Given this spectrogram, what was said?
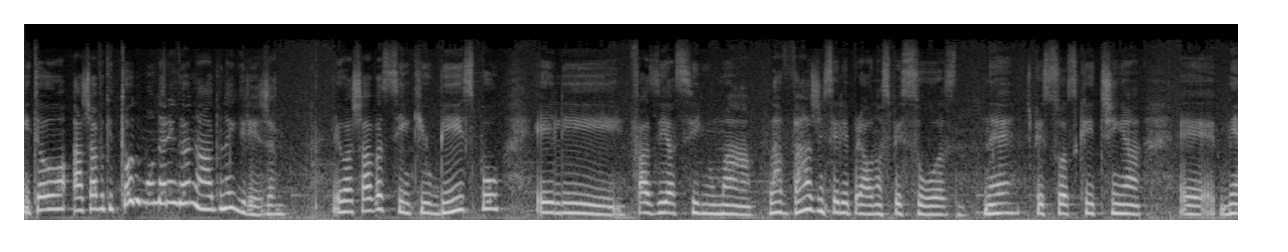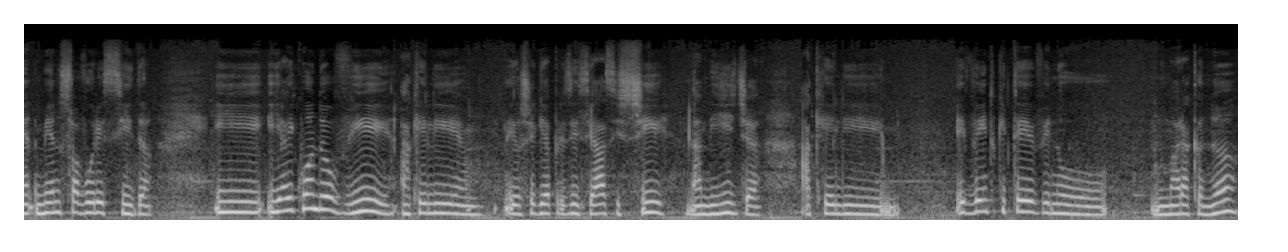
Então eu achava que todo mundo era enganado na igreja. Eu achava assim que o bispo ele fazia assim uma lavagem cerebral nas pessoas, né? De pessoas que tinha é, menos favorecida. E, e aí quando eu vi aquele, eu cheguei a presenciar, assistir na mídia aquele evento que teve no, no Maracanã,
